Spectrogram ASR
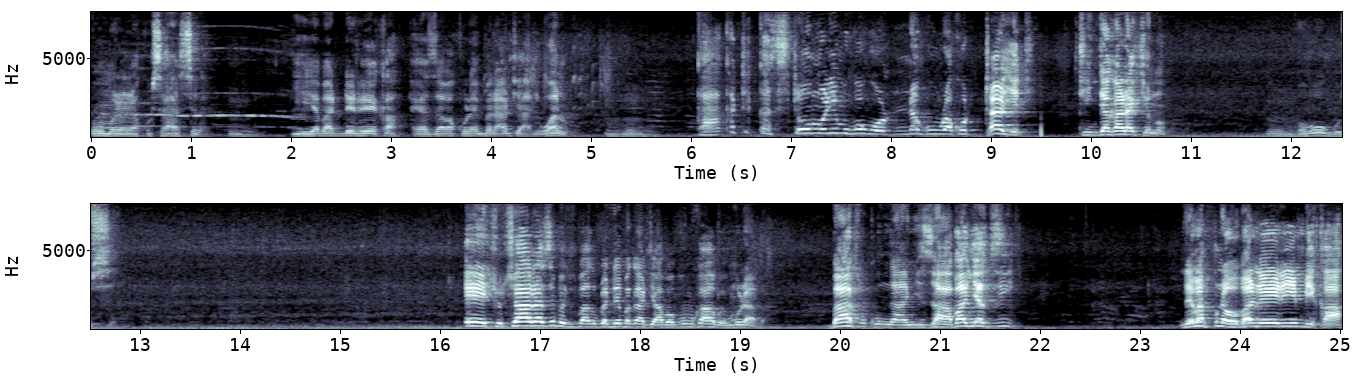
omulala kusaasira mm, ye yabadde reeka eyaza abakulembera nti ali wano. Mm. kaakati kasita omulimu gwo gwonna guwulako tayeti ti njagala kino. Mm. oba ogusse. Ekyo kyalaze beddebaga nti abavubuka bwe mulaba baatukuŋŋanyiza abanyazi ne bafuna we baneerimbika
